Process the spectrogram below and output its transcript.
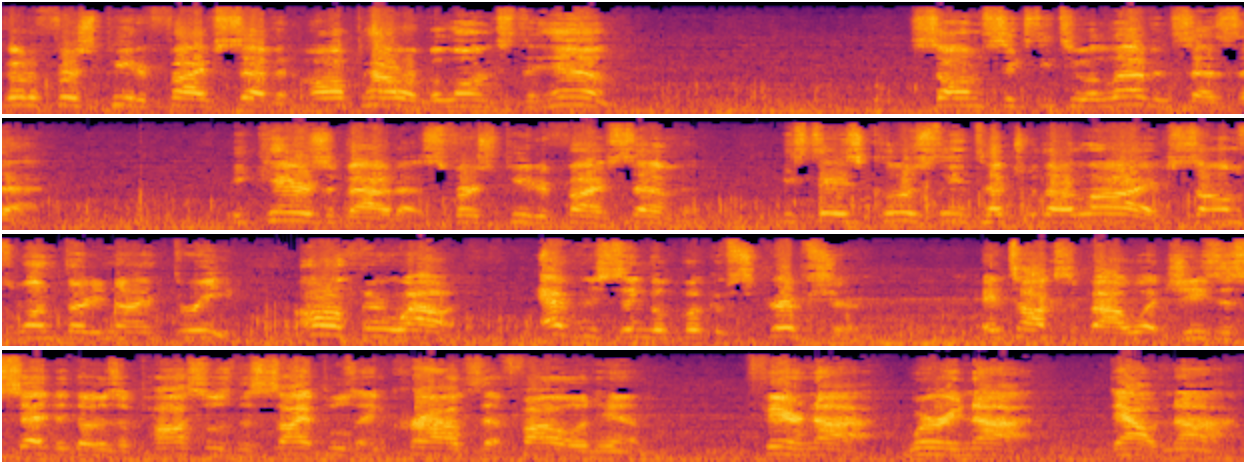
Go to 1 Peter 5 7. All power belongs to Him. Psalm 62 11 says that. He cares about us. 1 Peter 5 7. He stays closely in touch with our lives. Psalms 139 3. All throughout every single book of Scripture, it talks about what Jesus said to those apostles, disciples, and crowds that followed him. Fear not, worry not, doubt not.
